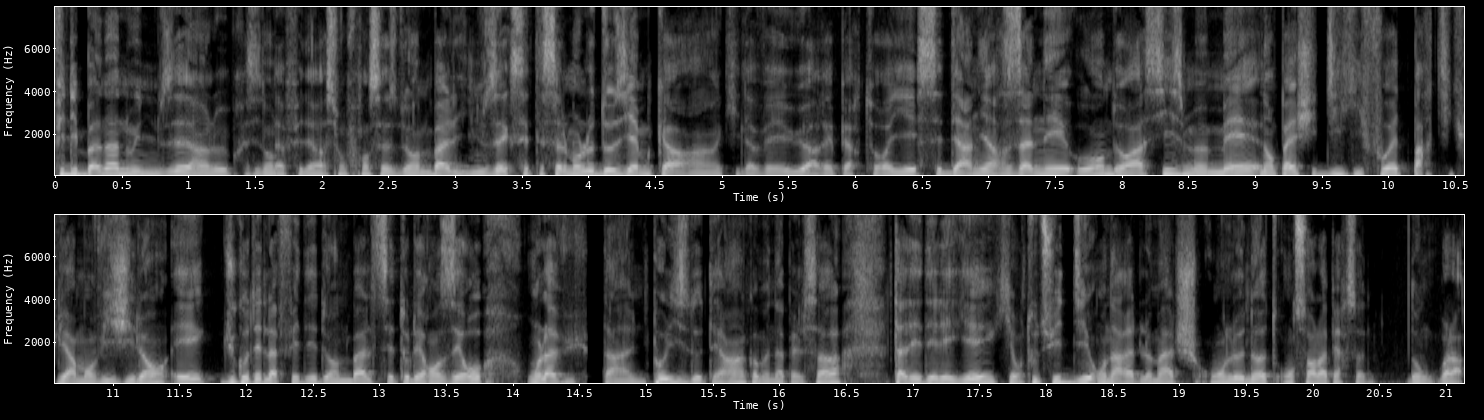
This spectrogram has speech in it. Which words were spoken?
Philippe Banane, où il nous disait, hein, le président de la Fédération française de handball, il nous disait que c'était seulement le deuxième cas hein, qu'il avait eu à répertorier ces dernières années au hand de racisme, mais n'empêche, il dit qu'il faut être particulièrement vigilant et du côté de la Fédé de handball, c'est tolérance zéro. On l'a vu. T'as une police de terrain, comme on appelle ça. T'as des délégués qui ont tout de suite dit on arrête le match, on le note, on sort la personne. Donc voilà,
